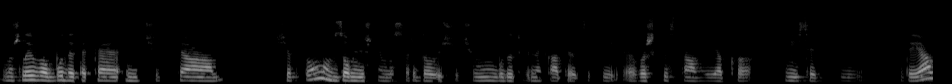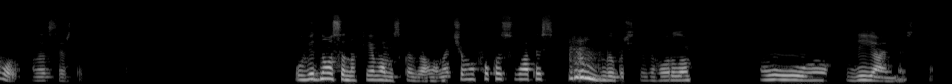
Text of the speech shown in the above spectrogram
Можливо, буде таке відчуття ще в тому, в зовнішньому середовищі, чому будуть виникати такі е, важкі стани, як е, місяць і диявол, але все ж таки. У відносинах я вам сказала, на чому фокусуватись, вибачте за горло, у діяльності.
